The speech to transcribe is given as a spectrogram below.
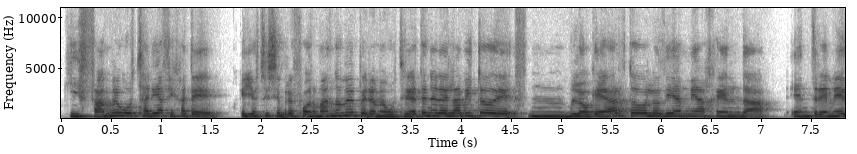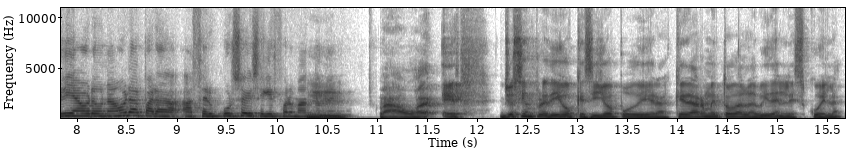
quizás me gustaría, fíjate, que yo estoy siempre formándome, pero me gustaría tener el hábito de mm, bloquear todos los días mi agenda entre media hora, una hora para hacer curso y seguir formándome. wow. Mm, eh, yo siempre digo que si yo pudiera quedarme toda la vida en la escuela,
